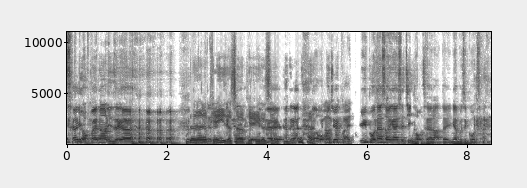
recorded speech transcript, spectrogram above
车有分哦，你这个 对对对，便宜的车，便宜的车。我我觉得雨果那时候应该是进口车啦，对，应该不是国产。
